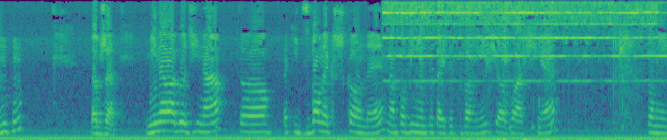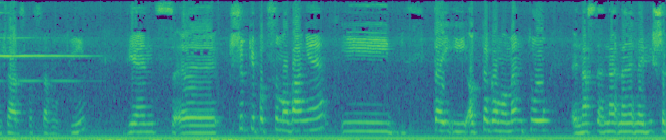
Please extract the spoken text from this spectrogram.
Mhm. Dobrze. Minęła godzina, to taki dzwonek szkolny nam powinien tutaj wydzwonić, o właśnie, wspomnień z podstawówki, więc yy, szybkie podsumowanie i, tej, i od tego momentu na, na, na, najbliższe,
